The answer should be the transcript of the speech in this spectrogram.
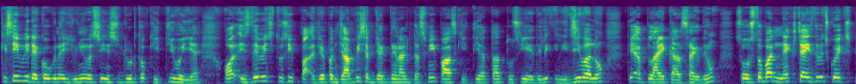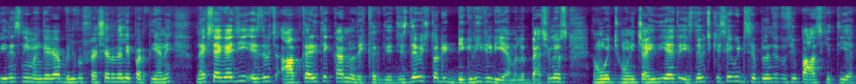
ਕਿਸੇ ਵੀ ਰੈਕੋਗਨਾਈਜ਼ਡ ਯੂਨੀਵਰਸਿਟੀ ਇੰਸਟੀਚਿਊਟ ਤੋਂ ਕੀਤੀ ਹੋਈ ਹੈ ਔਰ ਇਸ ਦੇ ਵਿੱਚ ਤੁਸੀਂ ਪ- ਜੇ ਪੰਜਾਬੀ ਸਬਜੈਕਟ ਦੇ ਨਾਲ 10ਵੀਂ ਪਾਸ ਕੀਤੀ ਹੈ ਤਾਂ ਤੁਸੀਂ ਇਹਦੇ ਲਈ ਐਲੀਜੀਬਲ ਹੋ ਤੇ ਅਪਲਾਈ ਕਰ ਸਕਦੇ ਹੋ। ਸੋ ਉਸ ਤੋਂ ਬਾਅਦ ਨੈਕਸਟ ਹੈ ਇਸ ਦੇ ਵਿੱਚ ਕੋਈ ਐਕਸਪੀਰੀਅੰਸ ਨਹੀਂ ਮੰਗੇਗਾ ਬਿਲਕੁਲ ਫਰੈਸ਼ਰ ਦੇ ਲਈ ਭਰਤੀਆਂ ਨੇ। ਨੈਕਸਟ ਹੈਗਾ ਜੀ ਇਸ ਦੇ ਵਿੱਚ ਆਬਕਾਰੀ ਤੇ ਕਰ ਨਿਰੀਖਕ ਦੀ ਹੈ, ਜਿਸ ਦੇ ਵਿੱਚ ਤੁਹਾਡੀ ਡਿਗਰੀ ਜਿਹੜੀ ਹੈ ਮਤਲਬ ਬੈਚਲਰਸ ਵਿੱਚ ਹੋਣੀ ਚਾਹੀਦੀ ਹੈ ਤੇ ਇਸ ਦੇ ਵਿੱਚ ਕਿਸੇ ਵੀ ਡਿਸਪਲਿਨ 'ਚ ਤੁਸੀਂ ਪਾਸ ਕੀਤੀ ਹੈ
